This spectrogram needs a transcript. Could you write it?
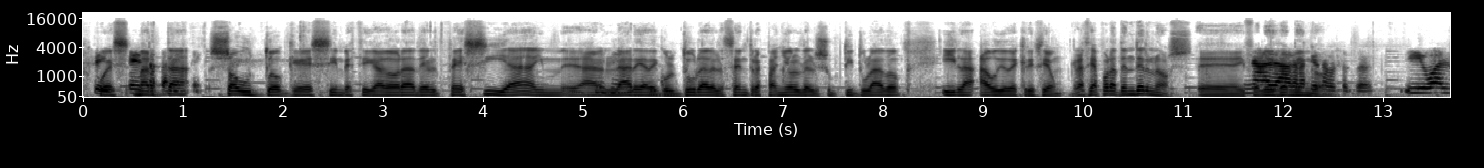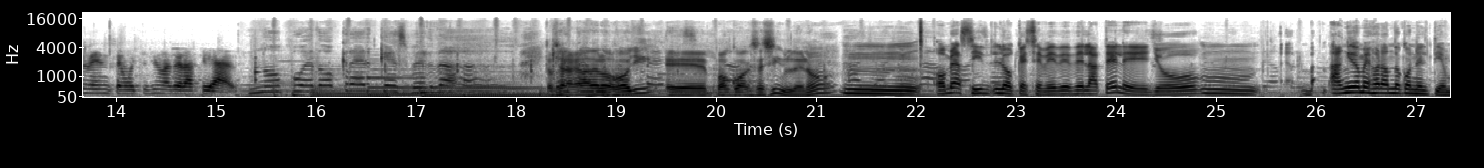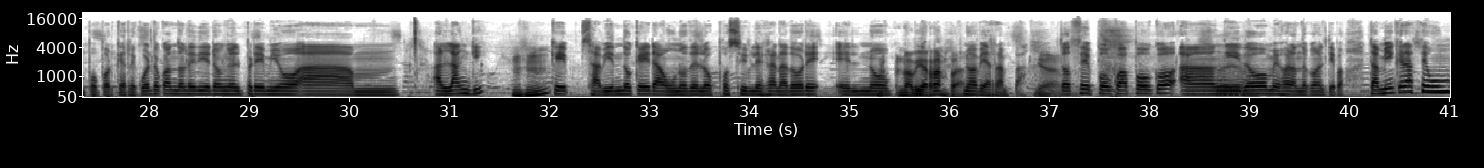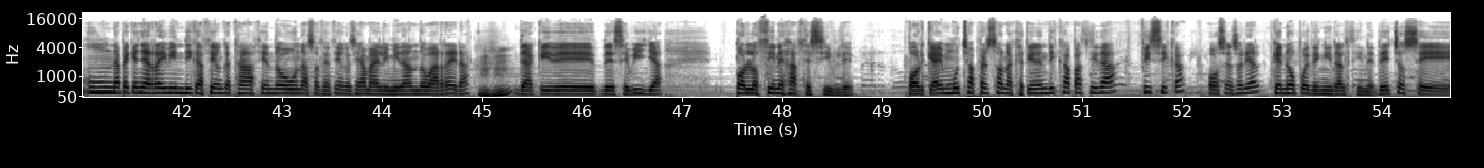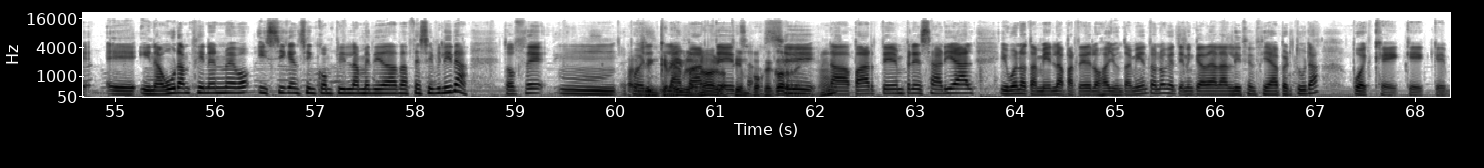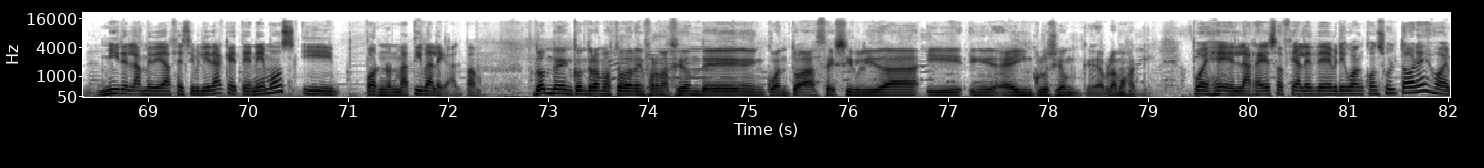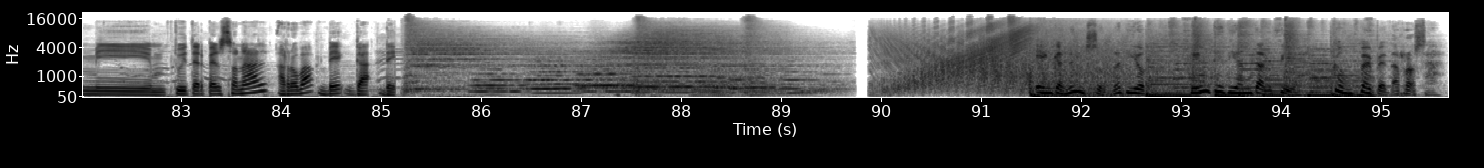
Sí, pues Marta. Souto, que es investigadora del CESIA, in- eh, al área de cultura del Centro Español del Subtitulado y la Audiodescripción. Gracias por atendernos eh, y feliz Nada, domingo. gracias a vosotros. Igualmente, muchísimas gracias. No puedo creer que es verdad. Entonces la gala de los Goyi, eh, poco accesible, ¿no? Mm, hombre, así lo que se ve desde la tele, yo mm, han ido mejorando con el tiempo, porque recuerdo cuando le dieron el premio a, mm, a Langui, que sabiendo que era uno de los posibles ganadores, él no... No- no había rampa. No había rampa. Entonces, poco a poco han ido mejorando con el tiempo. También quiero hacer un- una pequeña reivindicación que están haciendo una asociación que se llama Eliminando Barreras, de aquí de, de Sevilla, por los cines accesibles. Porque hay muchas personas que tienen discapacidad física o sensorial que no pueden ir al cine. De hecho, se eh, inauguran cines nuevos y siguen sin cumplir las medidas de accesibilidad. Entonces, mm, pues increíble, la ¿no? parte Los tiempos que esta- corren, sí, ¿no? la parte empresarial y bueno, también la parte de los ayuntamientos, ¿no? Que tienen que dar las licencias de apertura, pues que, que- que miren las medidas de accesibilidad que tenemos y por normativa legal, vamos. ¿Dónde encontramos toda la información de en cuanto a accesibilidad y, y- e inclusión que hablamos aquí? Pues en las redes sociales de Everyone Consultores o en mi Twitter personal, arroba BGD. En Canal Sur Radio, gente de Andalucía, con Pepe da Rosa.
